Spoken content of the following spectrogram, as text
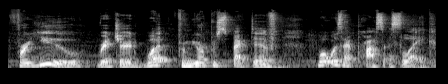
For you, Richard, what, from your perspective, what was that process like?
